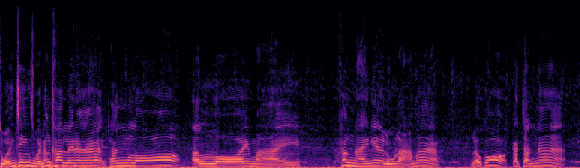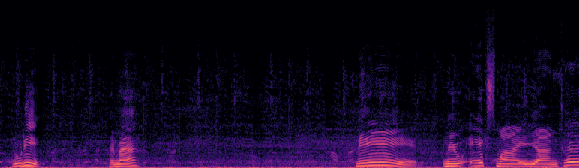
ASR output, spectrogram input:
สวยจริงสวยทั้งคันเลยนะฮะ ทั้งล้ออลลอยใหม่ ข้างในเนี่ยหรูหรามาก แล้วก็กระจังหน้าดูดิ เห็นไหมนี่ m i u X ใหม่อย่างเท่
